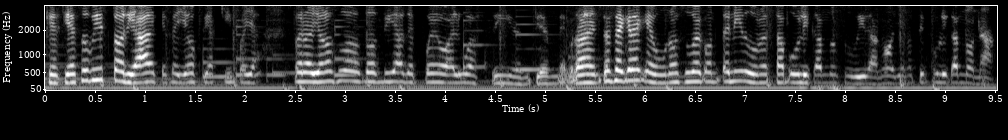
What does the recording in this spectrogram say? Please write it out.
Que si es subí historial, qué sé yo, fui aquí para allá. Pero yo lo subo dos días después o algo así, ¿me entiendes? Pero la gente se cree que uno sube contenido, uno está publicando su vida. No, yo no estoy publicando nada.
